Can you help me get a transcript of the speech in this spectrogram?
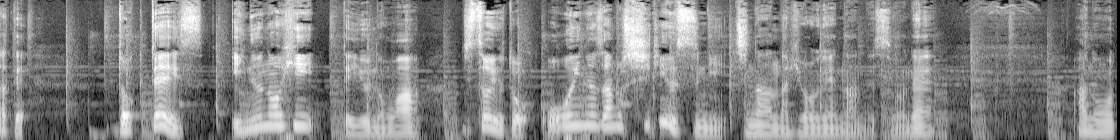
さて、ドクテイズ、犬の日っていうのは、実を言うと、大犬座のシリウスにちなんだ表現なんですよね。あの、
